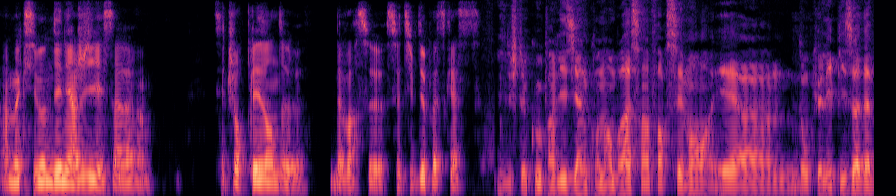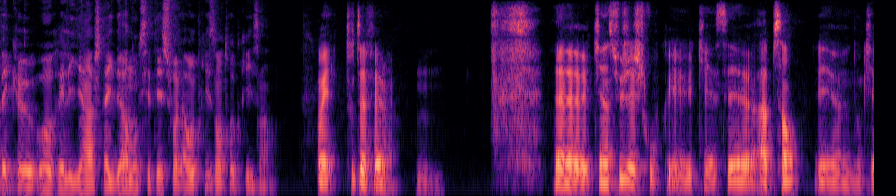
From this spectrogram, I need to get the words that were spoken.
un maximum d'énergie, et ça, c'est toujours plaisant de, d'avoir ce, type de podcast. Je te coupe, hein, Lisiane qu'on embrasse hein, forcément. Et donc l'épisode avec Aurélien Schneider, donc c'était sur la reprise d'entreprise. Hein. Oui, tout à fait. Mmh. Euh, qui est un sujet, je trouve, qui est, assez euh, absent. Et euh, donc,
